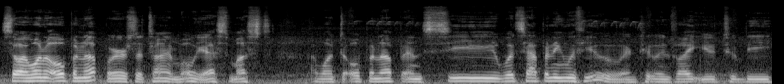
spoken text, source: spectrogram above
So I want to open up. Where's the time? Oh, yes, must. I want to open up and see what's happening with you and to invite you to be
